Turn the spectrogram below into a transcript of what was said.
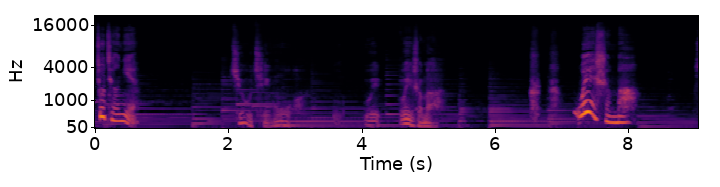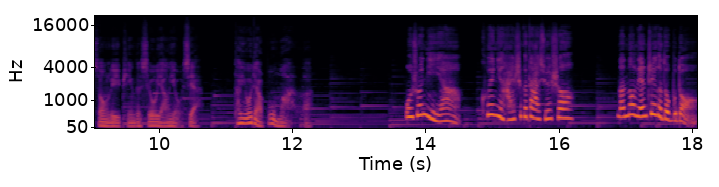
就请你。就请我？为为什么？为什么？宋丽萍的修养有限，她有点不满了。我说你呀，亏你还是个大学生，难道连这个都不懂？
